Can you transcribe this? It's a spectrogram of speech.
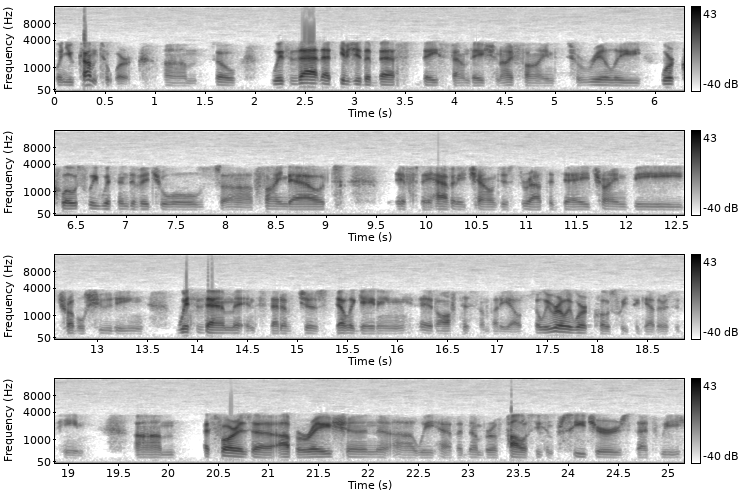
when you come to work. Um, so with that, that gives you the best base foundation I find to really work closely with individuals, uh, find out if they have any challenges throughout the day, try and be troubleshooting with them instead of just delegating it off to somebody else. So we really work closely together as a team. Um, as far as uh, operation, uh, we have a number of policies and procedures that we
